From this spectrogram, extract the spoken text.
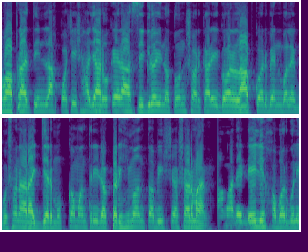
হওয়া প্রায় তিন লাখ পঁচিশ হাজার লোকেরা শীঘ্রই নতুন সরকারি গড় লাভ করবেন বলে ঘোষণা রাজ্যের মুখ্যমন্ত্রী ডক্টর হিমন্ত বিশ্ব শর্মার। আমাদের ডেইলি খবরগুলি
